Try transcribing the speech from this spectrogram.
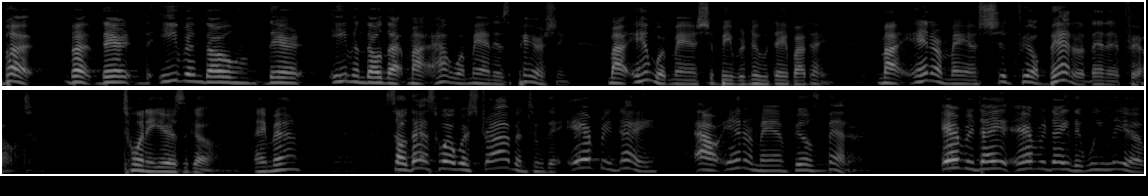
But but there even though there even though that my outward man is perishing, my inward man should be renewed day by day. My inner man should feel better than it felt 20 years ago. Amen. So that's where we're striving to that every day our inner man feels better. Every day, every day that we live,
